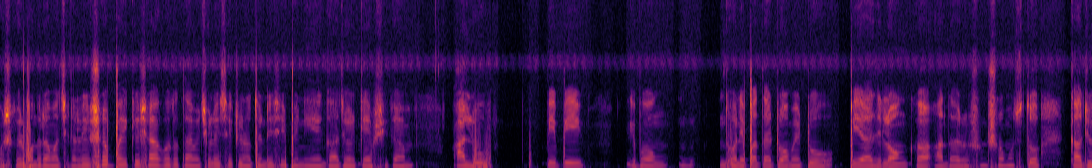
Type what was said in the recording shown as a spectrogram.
নমস্কার বন্ধুরা, আমার চ্যানেলে সবাইকে স্বাগত। তো আমি চলে এসেছি একটি নতুন রেসিপি নিয়ে, গাজর ক্যাপসিকাম আলু, পেঁপে এবং ধনে পাতা, টমেটো, পেঁয়াজ, লঙ্কা, আদা, রসুন সমস্ত কাজু,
